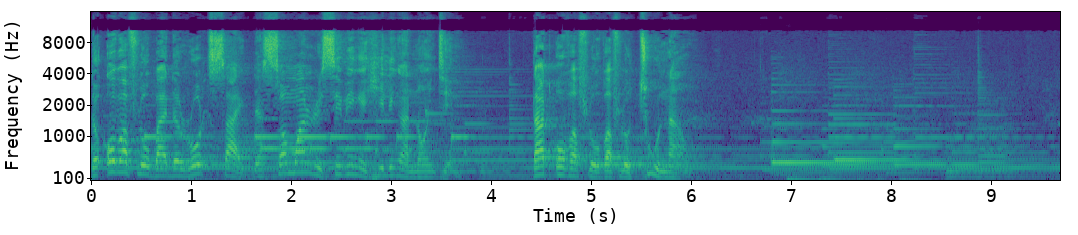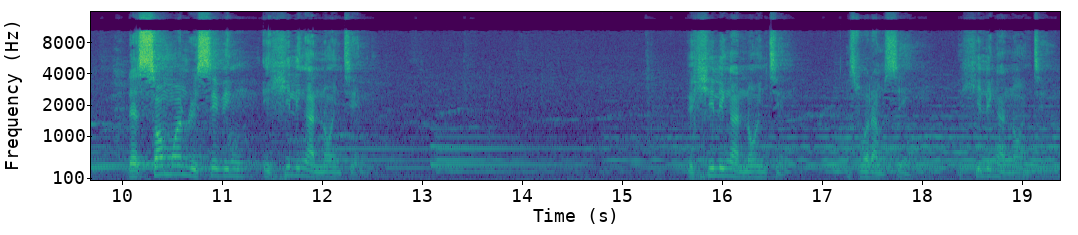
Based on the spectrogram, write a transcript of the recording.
The overflow by the roadside there's someone receiving a healing anointing. That overflow overflow two now there's someone receiving a healing anointing. A healing anointing. That's what i'm saying. A healing anointing.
